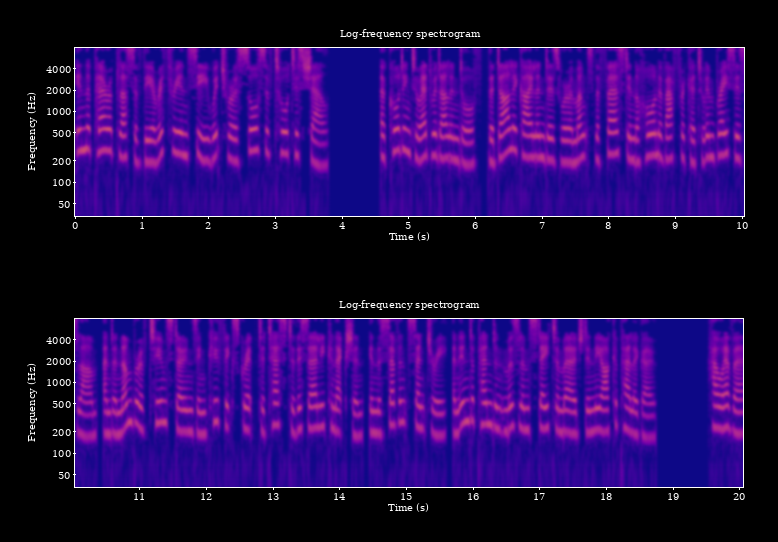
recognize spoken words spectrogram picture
in the periplus of the Erythraean Sea which were a source of tortoise shell. According to Edward Ullendorff, the Dahlak Islanders were amongst the first in the Horn of Africa to embrace Islam, and a number of tombstones in Kufic script attest to this early connection. In the 7th century, an independent Muslim state emerged in the archipelago. However,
